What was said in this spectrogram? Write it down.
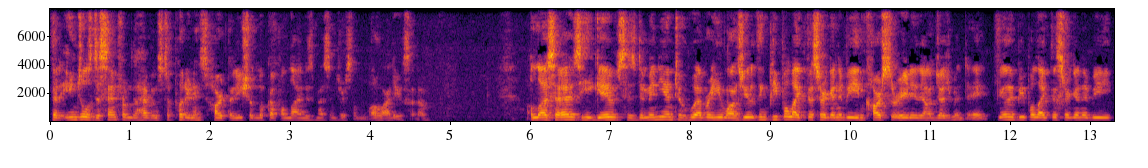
That angels descend from the heavens to put in his heart that he should look up Allah and his Messenger. Sallallahu Alaihi Wasallam. Allah says He gives His dominion to whoever He wants. You think people like this are going to be incarcerated on Judgment Day? The only people like this are going to be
